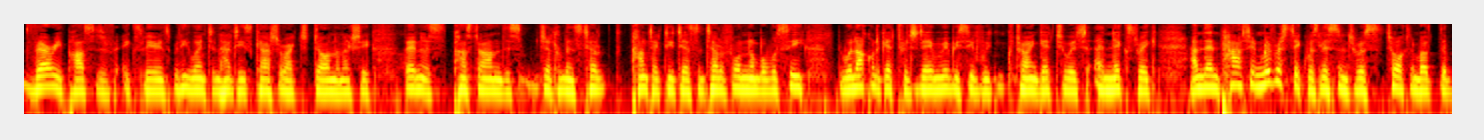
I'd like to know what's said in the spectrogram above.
very positive experience, but he went and had his cataract done. And actually, Ben has passed on this gentleman's tel- contact details and telephone number. We'll see. We're not going to get to it today. Maybe see if we can try and get to it uh, next week. And then Pat in Riverstick was listening to us talking about the,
